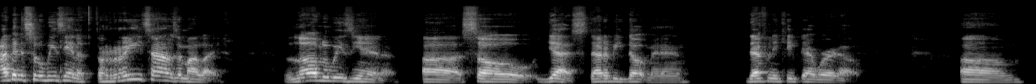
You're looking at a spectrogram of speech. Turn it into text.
I've been to Louisiana three times in my life. Love Louisiana. Uh so yes, that'll be dope, man. Definitely keep that word out. Um,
